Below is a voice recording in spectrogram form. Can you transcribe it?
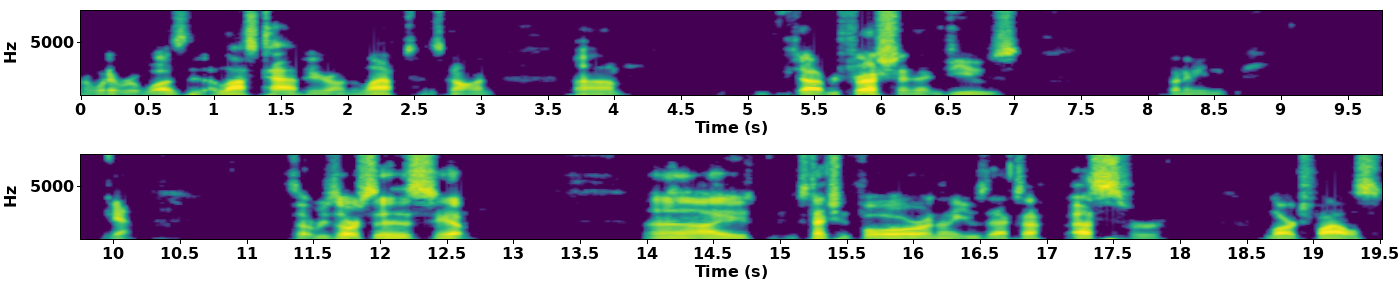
or whatever it was. The last tab here on the left is gone. Um, uh, refresh and then views. But I mean, yeah. So resources, yep. Uh, I extension 4, and then I use XFS for large files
